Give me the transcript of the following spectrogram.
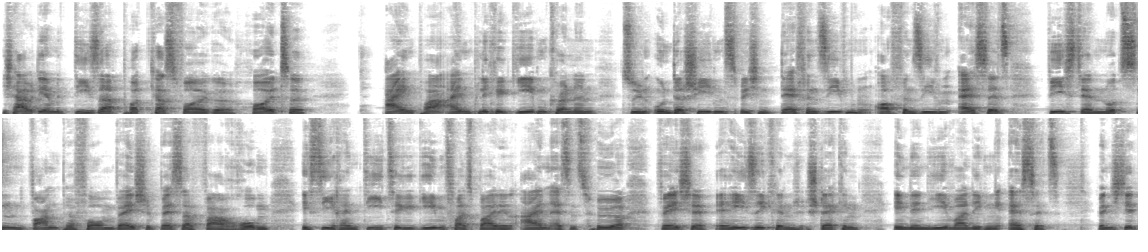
ich habe dir mit dieser Podcast-Folge heute ein paar Einblicke geben können zu den Unterschieden zwischen defensiven und offensiven Assets, wie ist der Nutzen, wann performen welche besser, warum ist die Rendite gegebenenfalls bei den einen Assets höher, welche Risiken stecken in den jeweiligen Assets. Wenn ich dir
